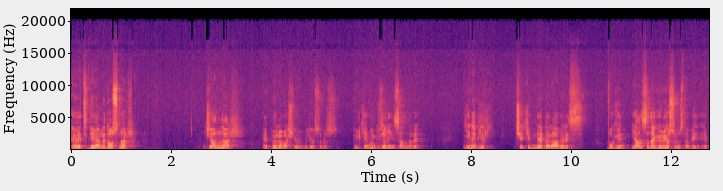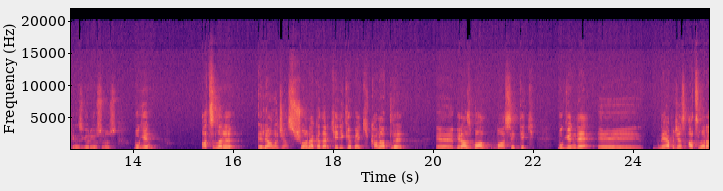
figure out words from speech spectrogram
Evet değerli dostlar, canlar, hep böyle başlıyorum biliyorsunuz. Ülkemin güzel insanları. Yine bir çekimde beraberiz. Bugün yansıda görüyorsunuz tabii, hepiniz görüyorsunuz. Bugün atları ele alacağız. Şu ana kadar kedi köpek, kanatlı, e, biraz bal bahsettik. Bugün de e, ne yapacağız? Atları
